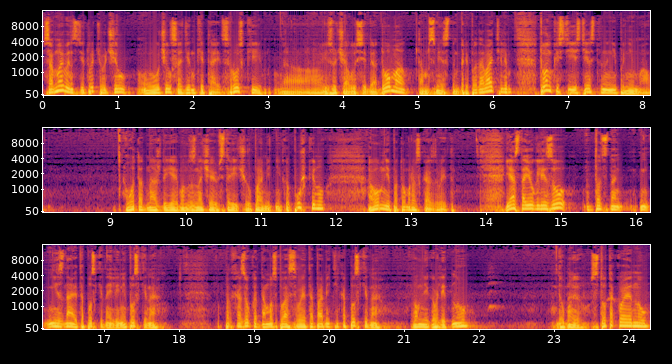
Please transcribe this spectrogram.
Со мной в институте учил, учился один китаец. Русский, э, изучал у себя дома, там с местным преподавателем. Тонкости, естественно, не понимал. Вот однажды я ему назначаю встречу у памятника Пушкину, а он мне потом рассказывает. Я стою, гляжу, точно не знаю, это Пушкина или не Пушкина. Подхожу к одному, спрашиваю, это памятника Пушкина? Он мне говорит, ну. Думаю, что такое ну?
